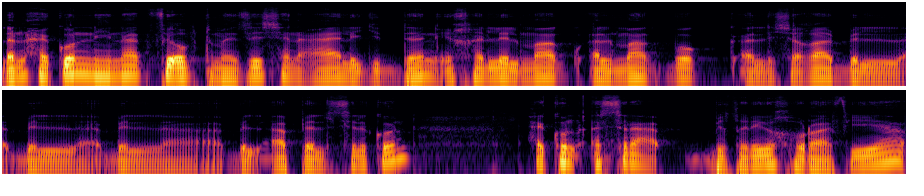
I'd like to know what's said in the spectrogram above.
لأنه حيكون هناك في optimization عالي جدا يخلي الماك الماك بوك اللي شغال بال بال بال بال Apple silicon حيكون أسرع بطريقة خرافية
